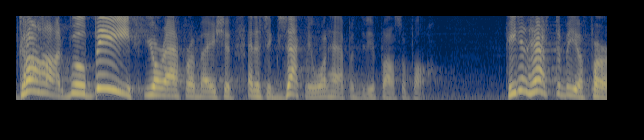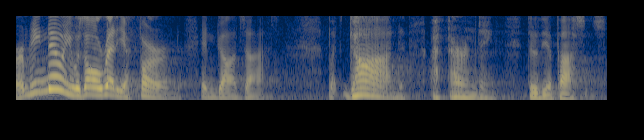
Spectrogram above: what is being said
God will be your affirmation. And it's exactly what happened to the Apostle Paul. He didn't have to be affirmed, he knew he was already affirmed in God's eyes. But God affirmed him through the apostles.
